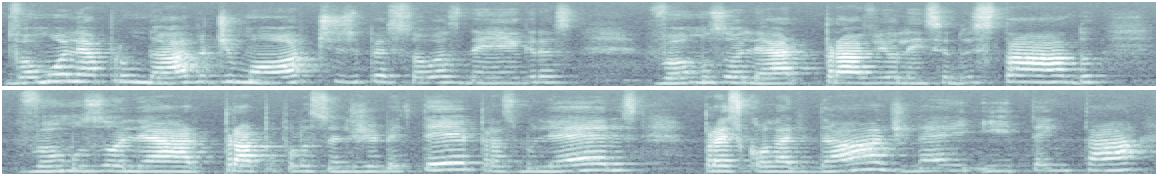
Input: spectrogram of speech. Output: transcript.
vamos olhar para um dado de mortes de pessoas negras, vamos olhar para a violência do Estado, vamos olhar para a população LGBT, para as mulheres, para a escolaridade, né? E tentar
